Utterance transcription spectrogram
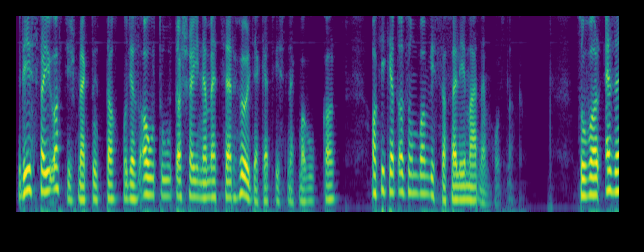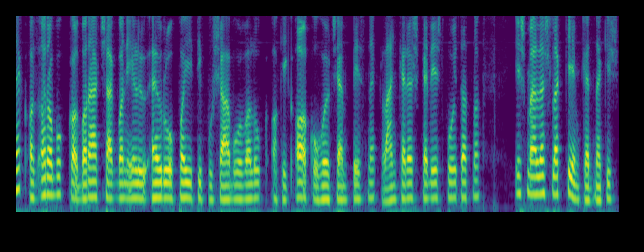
Részfejű azt is megtudta, hogy az autó utasai nem egyszer hölgyeket visznek magukkal, akiket azonban visszafelé már nem hoznak. Szóval ezek az arabokkal barátságban élő európai típusából valók, akik alkoholcsempésznek, lánykereskedést folytatnak, és mellesleg kémkednek is,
